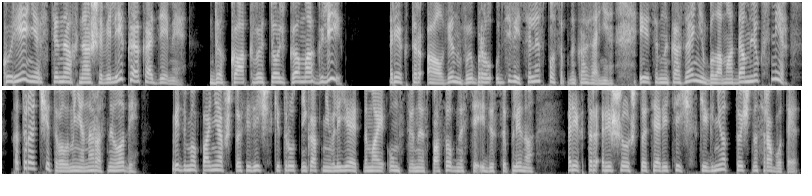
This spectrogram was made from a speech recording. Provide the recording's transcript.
«Курение в стенах нашей Великой Академии? Да как вы только могли!» Ректор Алвин выбрал удивительный способ наказания, и этим наказанием была мадам Люксмир, которая отчитывала меня на разные лады. Видимо, поняв, что физический труд никак не влияет на мои умственные способности и дисциплину, ректор решил, что теоретический гнет точно сработает.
